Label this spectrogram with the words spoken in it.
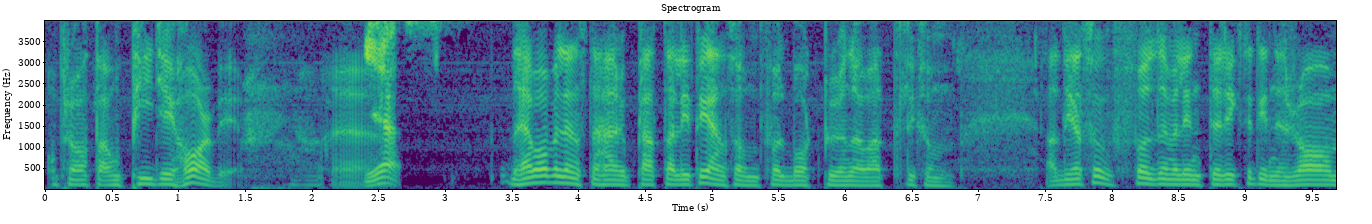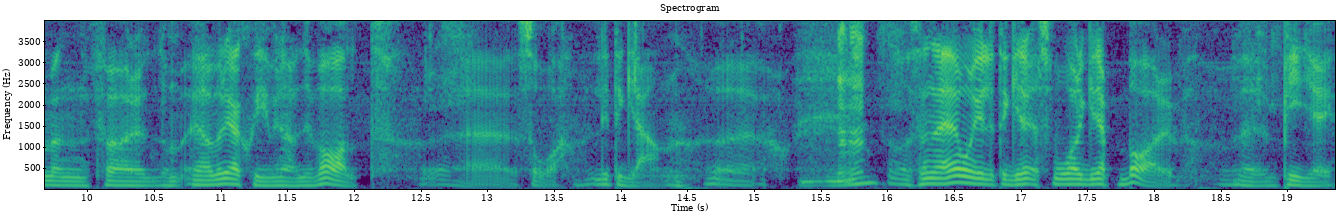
och prata om PJ Harvey. Eh, Yes. Det här var väl en sån här platta lite grann som föll bort på grund av att liksom... Ja, dels så föll den väl inte riktigt in i ramen för de övriga skivorna hade valt. Eh, så, lite grann. Eh, Mm. och sen är hon ju lite gre- svårgreppbar, eh, PJ.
